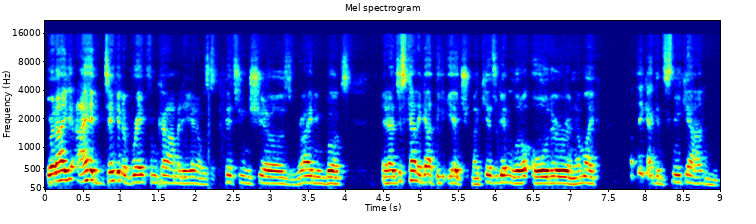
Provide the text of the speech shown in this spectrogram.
when I, I had taken a break from comedy and I was pitching shows, writing books, and I just kind of got the itch. My kids were getting a little older, and I'm like, I think I could sneak out and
